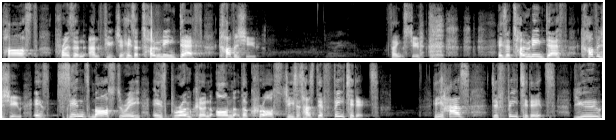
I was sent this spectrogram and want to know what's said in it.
past, present, and future. His atoning death covers you. Thanks, Stu. His atoning death covers you. It's sin's mastery is broken on the cross. Jesus has defeated it. He has defeated it. You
